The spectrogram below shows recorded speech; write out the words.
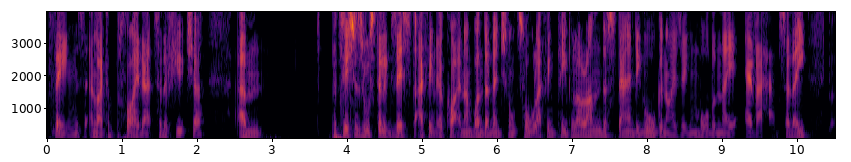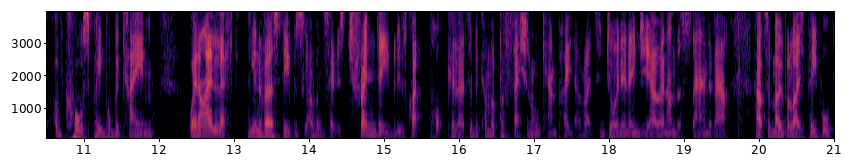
things and like apply that to the future, um, petitions will still exist. I think they're quite an one dimensional tool. I think people are understanding organising more than they ever have. So they, of course, people became. When I left university, it was I wouldn't say it was trendy, but it was quite popular to become a professional campaigner, right? To join an NGO and understand about how to mobilise people.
